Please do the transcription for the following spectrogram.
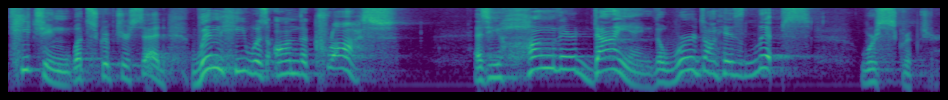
teaching what scripture said. When he was on the cross, as he hung there dying, the words on his lips were scripture.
